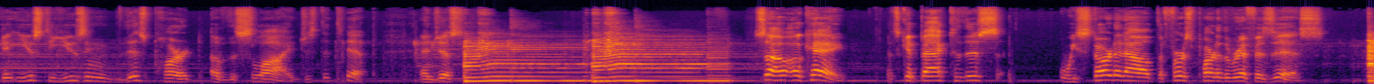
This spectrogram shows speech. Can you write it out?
get used to using this part of the slide, just the tip, and just... So, okay, let's get back to this. We started out, the first part of the riff is this. We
